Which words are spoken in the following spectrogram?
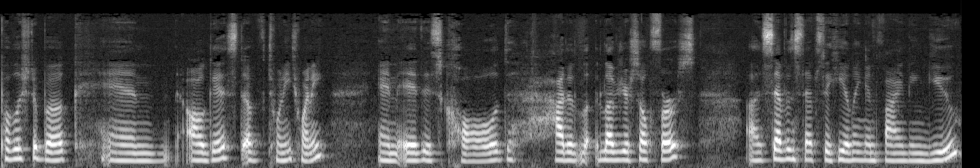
published a book in August of 2020, and it is called How to Love Yourself First uh, Seven Steps to Healing and Finding You.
